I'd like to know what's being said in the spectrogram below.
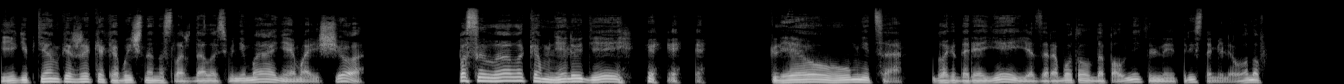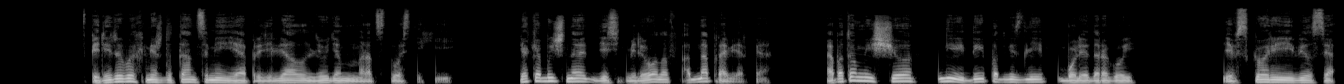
Египтянка же, как обычно, наслаждалась вниманием, а еще... Посылала ко мне людей. Клео умница. Благодаря ей я заработал дополнительные 300 миллионов. В перерывах между танцами я определял людям родство стихий. Как обычно, 10 миллионов — одна проверка. А потом еще и еды подвезли, более дорогой. И вскоре явился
